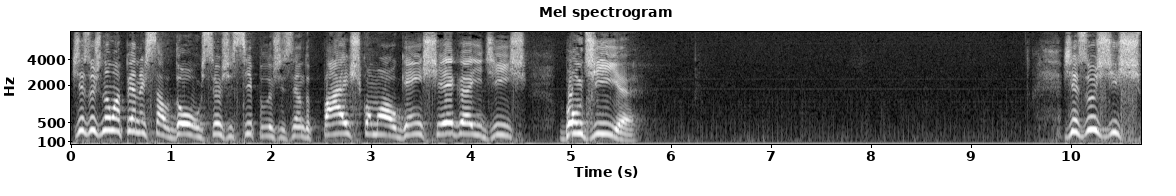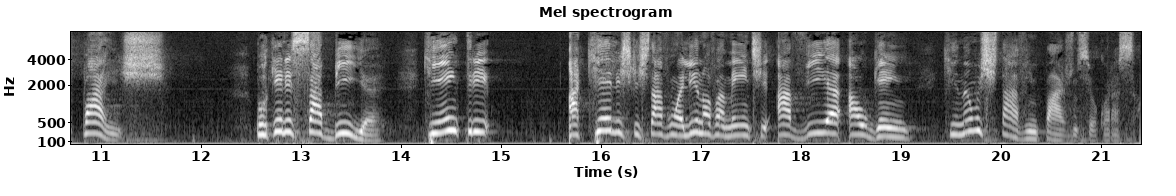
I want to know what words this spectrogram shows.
Jesus não apenas saudou os seus discípulos dizendo paz, como alguém chega e diz bom dia. Jesus diz paz, porque ele sabia que entre aqueles que estavam ali novamente havia alguém que não estava em paz no seu coração.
